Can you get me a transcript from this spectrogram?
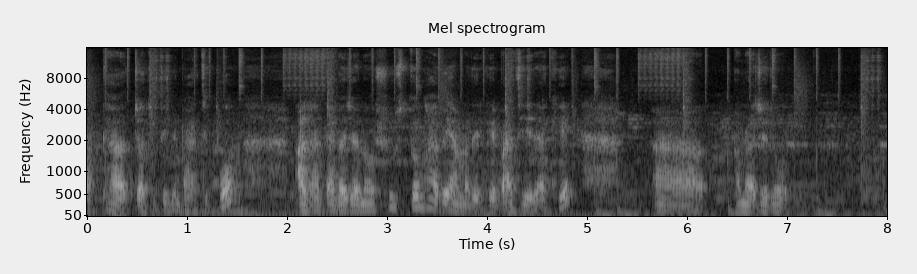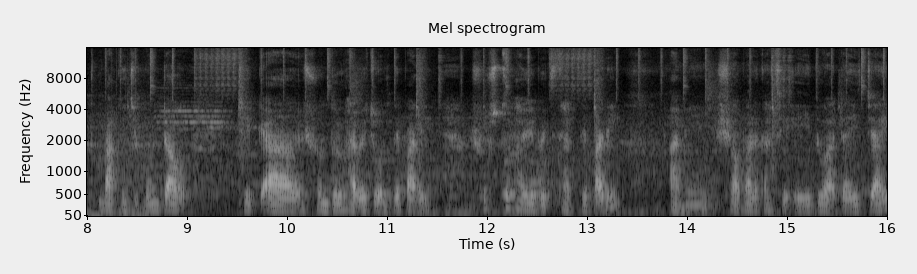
অর্থাৎ যতদিন বাঁচব, আল্লাহ তালা যেন সুস্থভাবে আমাদেরকে বাঁচিয়ে রাখে। আমরা যেন বাকি জীবনটাও ঠিক সুন্দরভাবে চলতে পারি, সুস্থভাবে বেঁচে থাকতে পারি। আমি সবার কাছে এই দোয়াটাই চাই।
